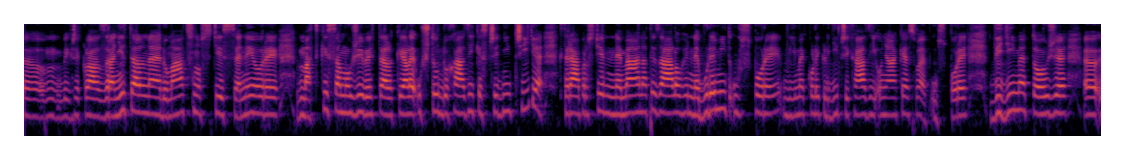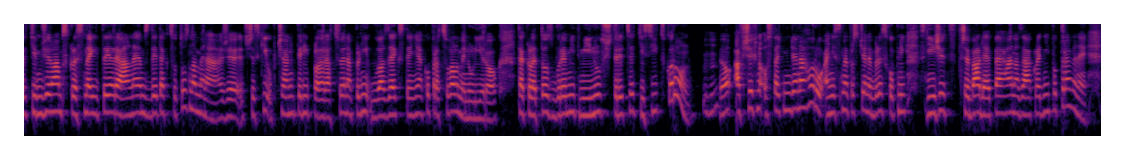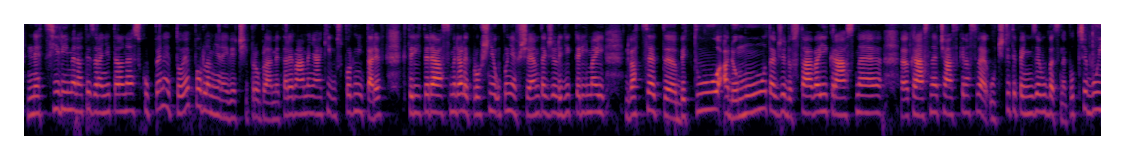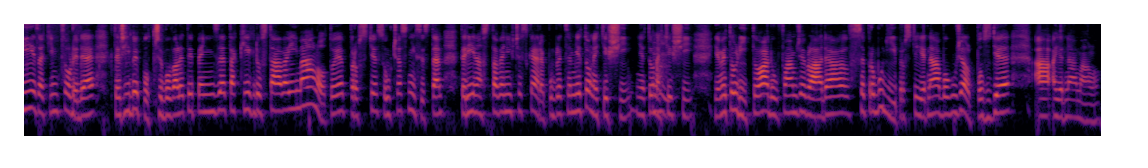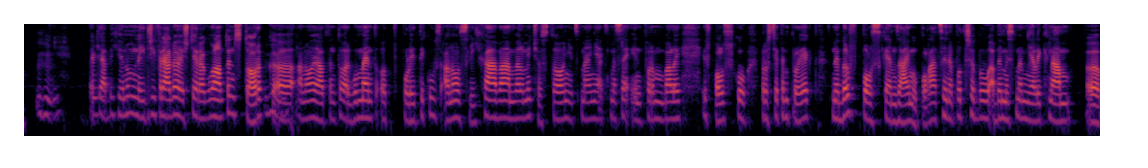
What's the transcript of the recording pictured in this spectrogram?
bych řekla, zranitelné domácnosti, seniory, matky samoživitelky, ale už to dochází ke střední třídě, která prostě nemá na ty zálohy zálohy, nebude mít úspory. Víme, kolik lidí přichází o nějaké své úspory. Vidíme to, že eh, tím, že nám sklesnejí ty reálné mzdy, tak co to znamená? Že český občan, který pracuje na plný úvazek, stejně jako pracoval minulý rok, tak letos bude mít minus 40 tisíc korun. Mm-hmm. Jo? A všechno ostatní jde nahoru. Ani jsme prostě nebyli schopni snížit třeba DPH na základní potraviny. Necílíme na ty zranitelné skupiny. To je podle mě největší problém. My tady máme nějaký úsporný tarif, který teda jsme dali plošně úplně všem, takže lidi, kteří mají 20 bytů a domů, takže dostávají krásné, krásné částky na své účty, ty peníze vůbec nepotřebují, zatímco lidé, kteří by potřebovali ty peníze, tak jich dostávají málo. To je prostě současný systém, který je nastavený v České republice. Mě to netěší, mě to hmm. netěší. Je mi to líto a doufám, že vláda se probudí. Prostě jedná bohužel pozdě a, a jedná málo. Hmm. Tak já bych jenom nejdřív ráda ještě reagovala na ten stork. Mm. Ano, já tento argument od politiků ano slýchávám velmi často, nicméně, jak jsme se informovali i v Polsku, prostě ten projekt nebyl v polském zájmu. Poláci nepotřebují, aby my jsme měli k nám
